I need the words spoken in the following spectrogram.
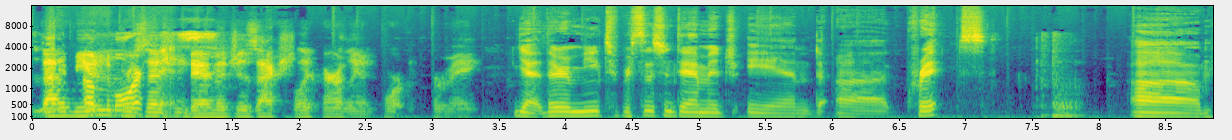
That immune to precision damage is actually fairly important for me. Yeah, they're immune to precision damage and uh, crits. Um,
